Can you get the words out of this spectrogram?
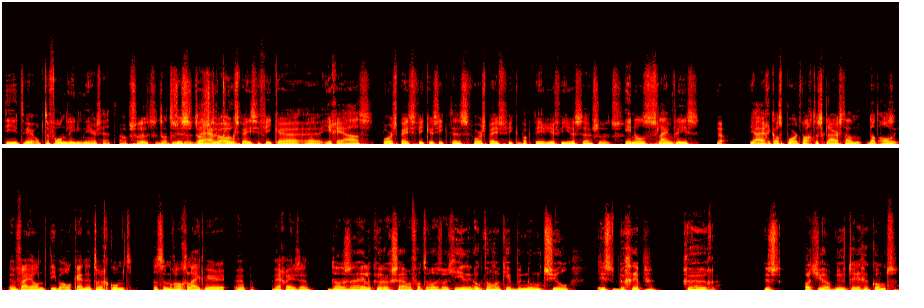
die het weer op de frontlinie neerzet. Absoluut. Dat is, Dus dat we is hebben ook specifieke eh, IgA's voor specifieke ziektes, voor specifieke bacteriën, virussen Absoluut. in ons slijmvlies. Ja. Die eigenlijk als poortwachters klaarstaan. Dat als een vijand die we al kennen terugkomt, dat ze hem gewoon gelijk weer up, wegwezen. Dat is een hele keurige samenvatting. Want wat je hierin ook nog een keer benoemt, Jules, is het begrip geheugen. Dus wat je opnieuw tegenkomt,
